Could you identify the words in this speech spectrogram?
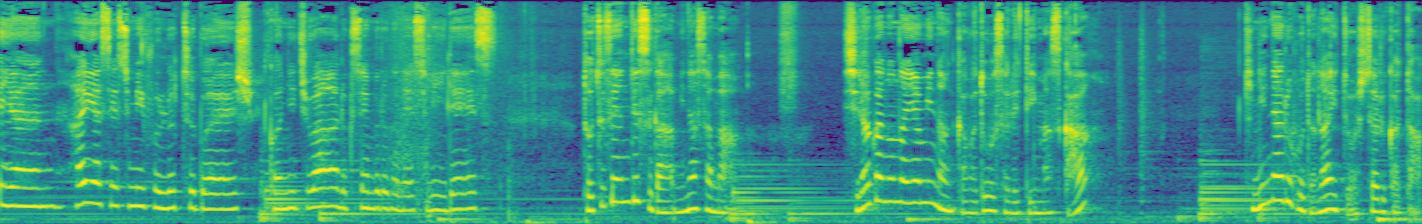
イアン、ハイアセスミフルツブッシュ。こんにちは、ルクセンブルグのエスミです。突然ですが、皆様、白髪の悩みなんかはどうされていますか？気になるほどないとおっしゃる方、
